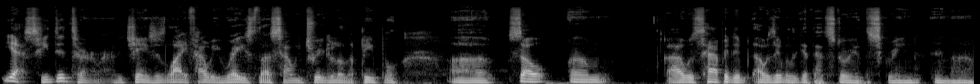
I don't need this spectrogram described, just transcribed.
yes, he did turn around. He changed his life, how he raised us, how he treated other people. Uh, so um, I was happy to I was able to get that story at the screen and. Uh,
